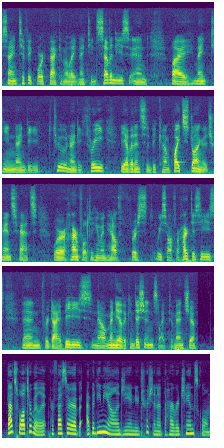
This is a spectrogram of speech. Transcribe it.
scientific work back in the late 1970s, and by 1990, 92, 93, the evidence had become quite strong that trans fats were harmful to human health. First, we saw for heart disease, then for diabetes, and now many other conditions like dementia. That's Walter Willett, professor of epidemiology and nutrition at the Harvard Chan School,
